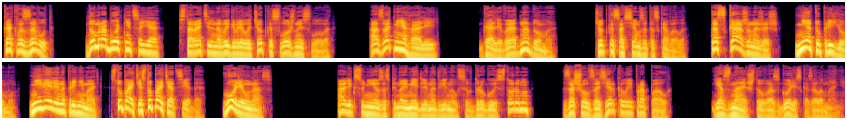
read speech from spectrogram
Как вас зовут?» «Домработница я», — старательно выговорила тетка сложное слово. «А звать меня Галей». «Галя, вы одна дома?» Тетка совсем затасковала. «Да сказано же ж! Нету приему! Не велено принимать! Ступайте, ступайте отседа! Горе у нас!» Алекс у нее за спиной медленно двинулся в другую сторону, зашел за зеркало и пропал. «Я знаю, что у вас горе», — сказала Маня.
